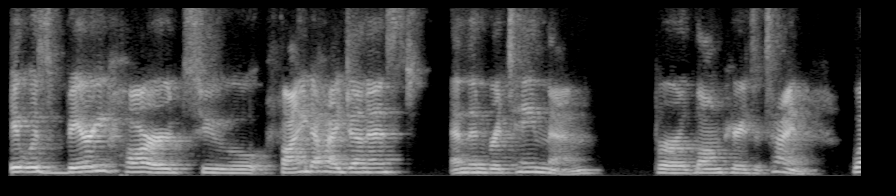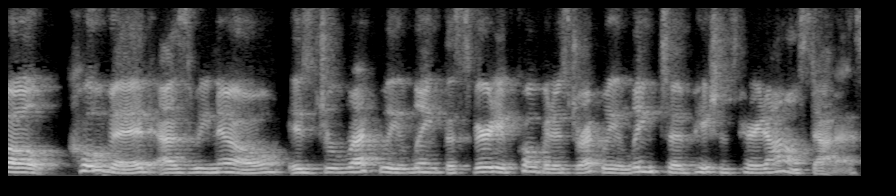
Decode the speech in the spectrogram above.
it was very hard to find a hygienist and then retain them for long periods of time. Well, COVID, as we know, is directly linked, the severity of COVID is directly linked to patients' periodontal status.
